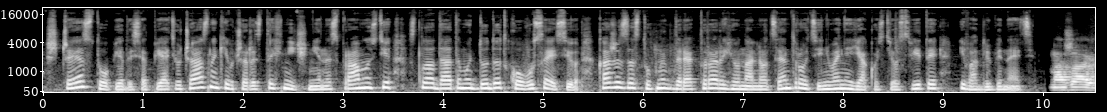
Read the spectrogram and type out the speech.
Ще 155 учасників через технічні несправності складатимуть додаткову сесію, каже заступник директора регіонального центру оцінювання якості освіти Іван Любінець. На жаль,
